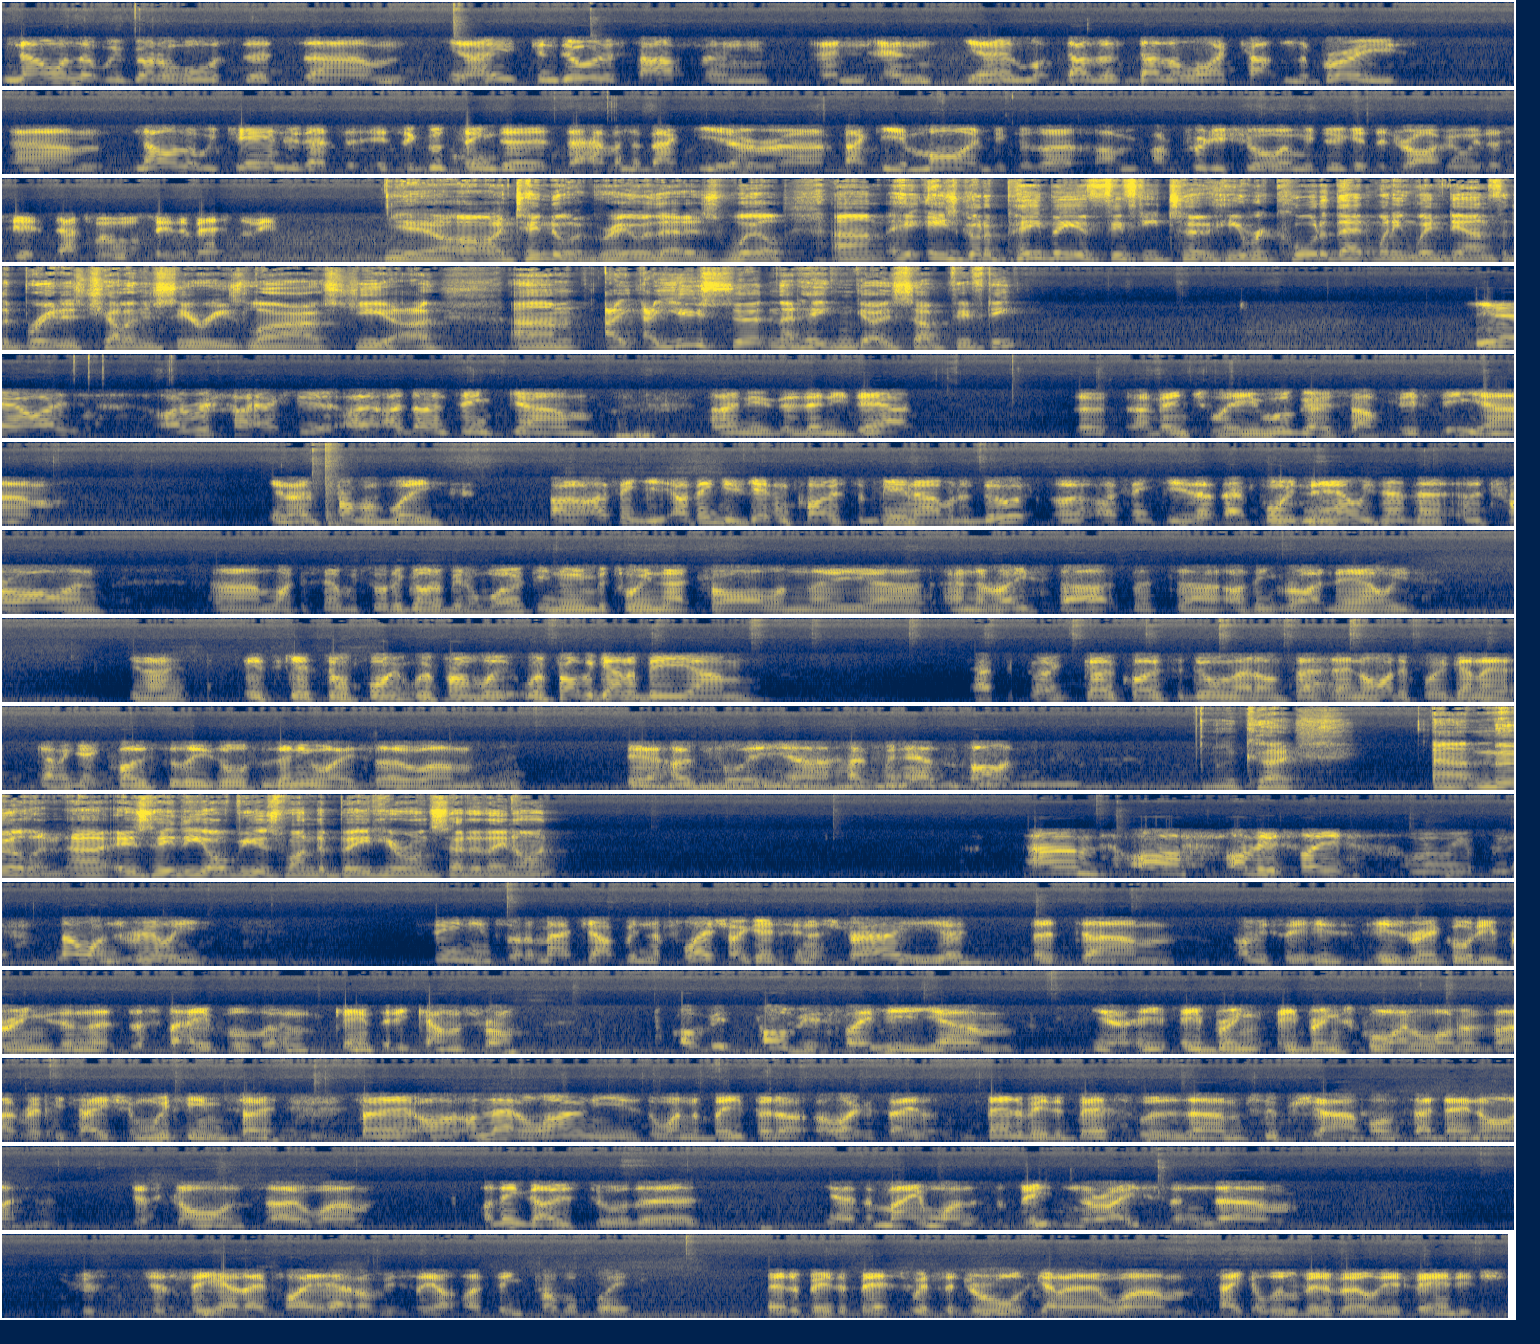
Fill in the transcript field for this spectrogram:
knowing that we've got a horse that um, you know can do it as tough and and and you know doesn't doesn't like cutting the breeze. Um, knowing that we can do that, it's a good thing to, to have in the back of your uh, back of your mind because I, I'm, I'm pretty sure when we do get to driving with a sit, that's when we'll see the best of him. Yeah, I tend to agree with that as well. Um, he's got a PB of 52. He recorded that when he went down for the Breeders' Challenge Series last year. Um, are, are, you certain that he can go sub 50? Yeah, I, I, really, actually, I, I don't think, um, I don't think there's any doubt that eventually he will go sub 50. Um, you know, probably. I think he, I think he's getting close to being able to do it. I, I think he's at that point now. He's had the, the trial and um, like I said, we sort of got a bit of work in between that trial and the uh, and the race start. But uh, I think right now he's, you know, it's get to a point we're probably we're probably going to be um, have to go, go close to doing that on Saturday night if we're going to going to get close to these horses anyway. So um, yeah, hopefully uh, hopefully now's the time. Okay, uh, Merlin, uh, is he the obvious one to beat here on Saturday night? Um, oh, obviously, I mean, we, no one's really seen him sort of match up in the flesh, I guess, in Australia yet. But um, obviously, his his record he brings and the, the stables and camp that he comes from, obviously he. Um, you know, he, he bring he brings quite a lot of uh, reputation with him. So, so on, on, that alone, he is the one to beat. But uh, like I say, better be the best was um, super sharp on Saturday night, just gone. So, um, I think those two are the you know the main ones to beat in the race, and um, just just see how they play out. Obviously, I, I think probably better be the best with the draw is going to um, take a little bit of early advantage.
